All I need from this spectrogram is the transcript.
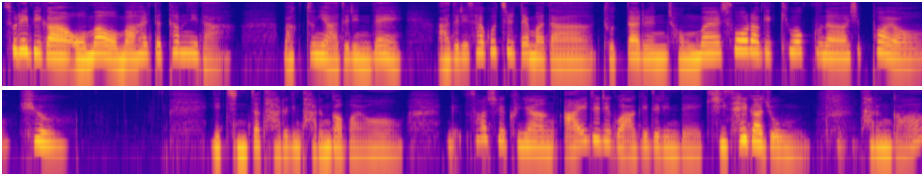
수리비가 어마어마할 듯 합니다. 막둥이 아들인데 아들이 사고 칠 때마다 두 딸은 정말 수월하게 키웠구나 싶어요. 휴. 이게 진짜 다르긴 다른가 봐요. 사실 그냥 아이들이고 아기들인데 기세가 좀 다른가?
